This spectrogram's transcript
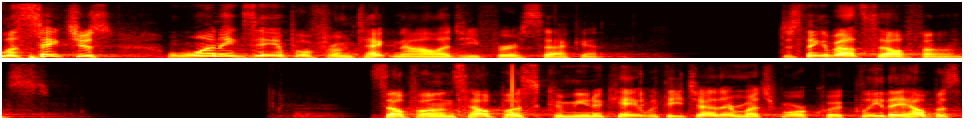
Let's take just one example from technology for a second. Just think about cell phones. Cell phones help us communicate with each other much more quickly, they help us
